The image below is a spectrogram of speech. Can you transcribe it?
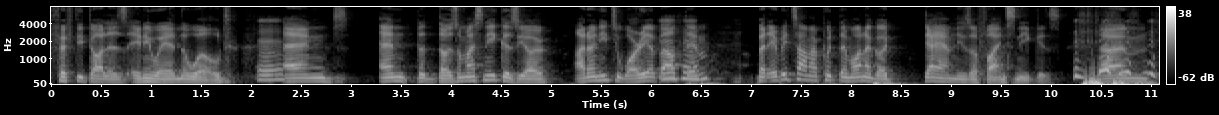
fifty dollars anywhere in the world, hmm. and and th- those are my sneakers, yo. I don't need to worry about mm-hmm. them, but every time I put them on, I go, "Damn, these are fine sneakers." Um,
